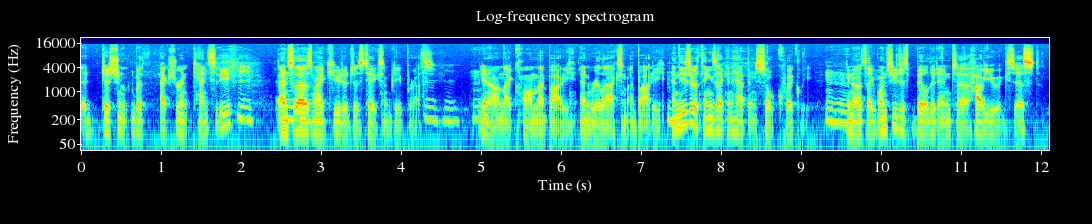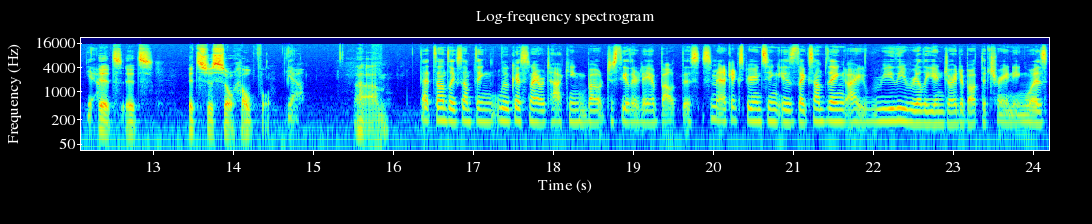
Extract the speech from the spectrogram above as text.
addition with extra intensity. And so that mm-hmm. was my cue to just take some deep breaths mm-hmm. you know and like calm my body and relax my body. And these are things that can happen so quickly. You know it's like once you just build it into how you exist Yeah. it's it's it's just so helpful. Yeah. Um, That sounds like something Lucas and I were talking about just the other day about this somatic experiencing is like something I really really enjoyed about the training was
